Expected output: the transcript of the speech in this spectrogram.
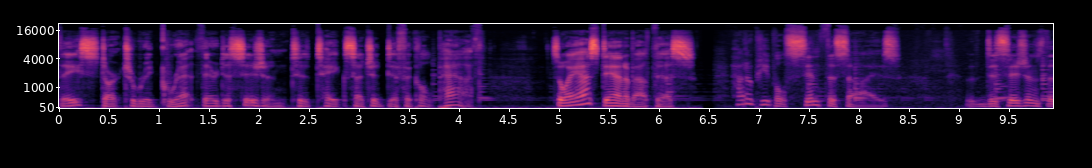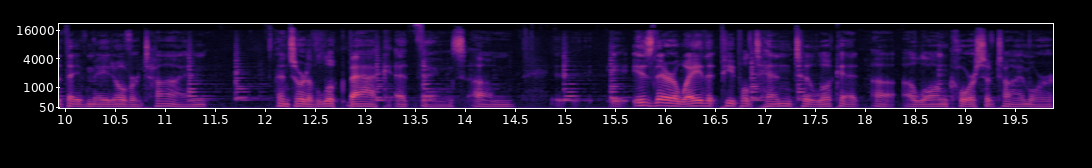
they start to regret their decision to take such a difficult path. So I asked Dan about this. How do people synthesize decisions that they've made over time and sort of look back at things? Um, is there a way that people tend to look at a, a, long course of time or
